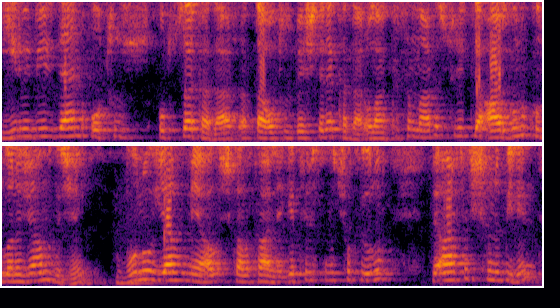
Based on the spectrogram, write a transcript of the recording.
21'den 30 30'a kadar hatta 35'lere kadar olan kısımlarda sürekli argonu kullanacağımız için bunu yazmaya alışkanlık haline getirirseniz çok iyi olur. Ve artık şunu bilin.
